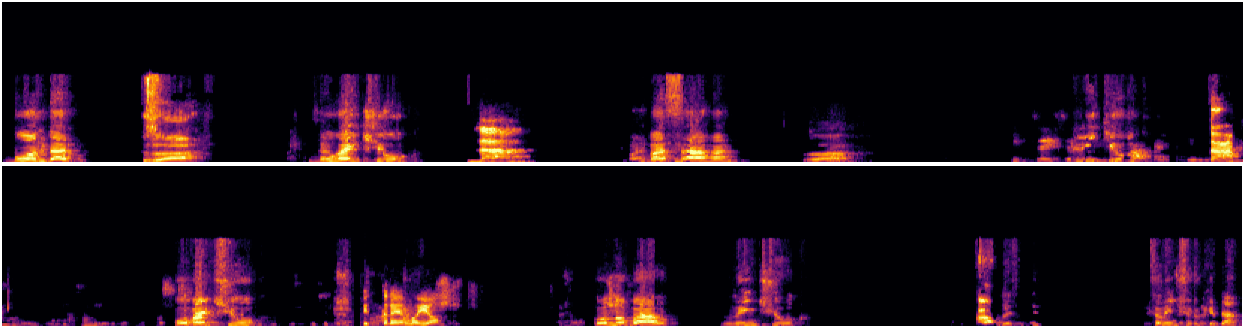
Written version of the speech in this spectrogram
Бондар, За. Бугайчук, За. Васага, За. Клітюк, Ковальчук, Підтримую. Коновал, Линчук. Це Линчуки, да?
